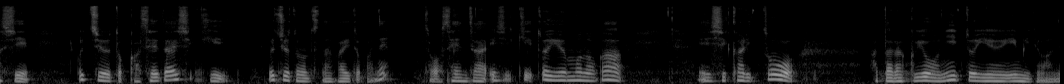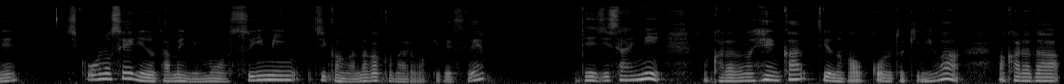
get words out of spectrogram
し宇宙とか世代意識宇宙とのつながりとかねそう潜在意識というものが、えー、しっかりと働くようにという意味ではね思考の整理のためにも睡眠時間が長くなるわけですね。で実際にその体の変化っていうのが起こる時には、まあ、体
